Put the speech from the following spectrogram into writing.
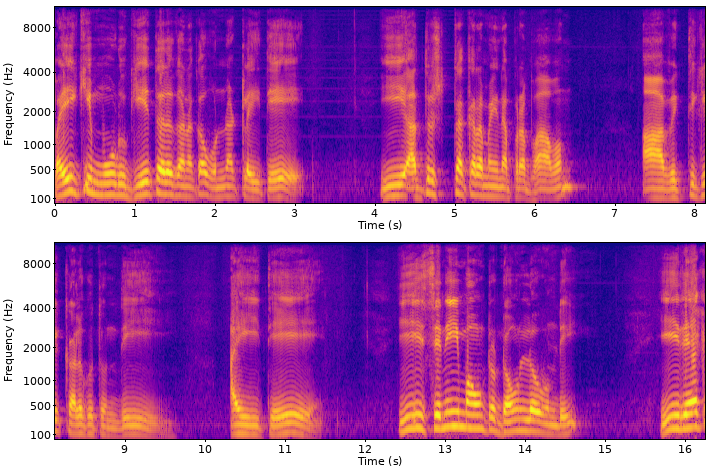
పైకి మూడు గీతలు గనక ఉన్నట్లయితే ఈ అదృష్టకరమైన ప్రభావం ఆ వ్యక్తికి కలుగుతుంది. అయితే ఈ శని మౌంట్ డౌన్లో ఉండి ఈ రేఖ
